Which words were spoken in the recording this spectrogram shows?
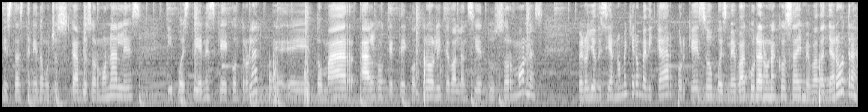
estás teniendo muchos cambios hormonales y pues tienes que controlar, eh, eh, tomar algo que te controle y te balancee tus hormonas. Pero yo decía, no me quiero medicar porque eso pues me va a curar una cosa y me va a dañar otra.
